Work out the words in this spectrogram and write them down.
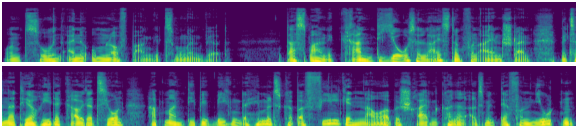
und so in eine Umlaufbahn gezwungen wird. Das war eine grandiose Leistung von Einstein. Mit seiner Theorie der Gravitation hat man die Bewegung der Himmelskörper viel genauer beschreiben können als mit der von Newton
